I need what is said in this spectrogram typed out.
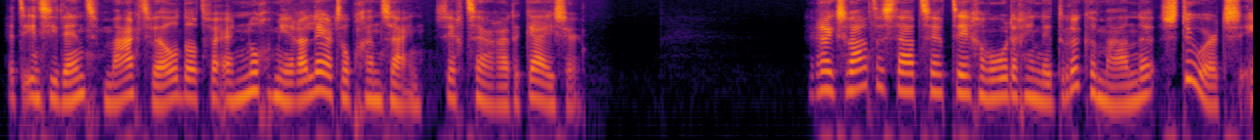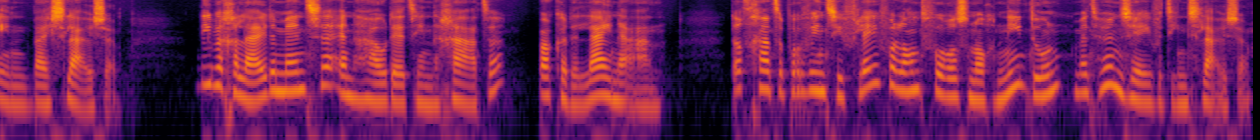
Het incident maakt wel dat we er nog meer alert op gaan zijn, zegt Sarah de Keizer. Rijkswaterstaat zet tegenwoordig in de drukke maanden stewards in bij sluizen. Die begeleiden mensen en houden het in de gaten, pakken de lijnen aan. Dat gaat de provincie Flevoland vooralsnog niet doen met hun 17 sluizen.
